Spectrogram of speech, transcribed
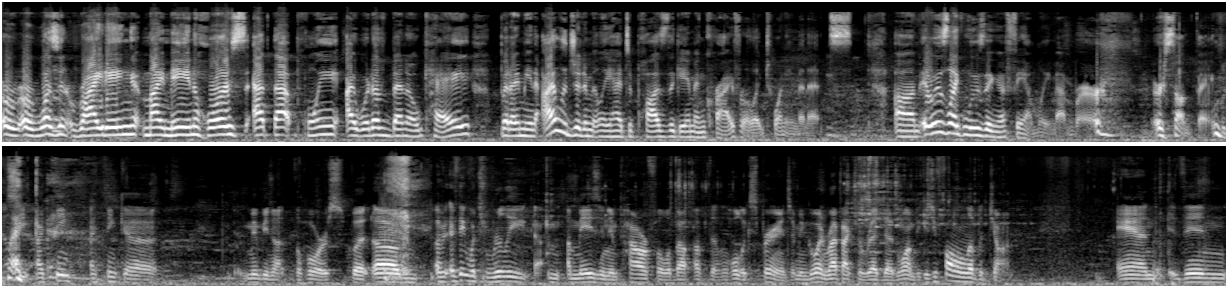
or, or wasn't riding my main horse at that point, I would have been okay. But I mean, I legitimately had to pause the game and cry for like 20 minutes. Um, it was like losing a family member or something. But Like, see, I think I think uh, maybe not the horse, but um, I think what's really um, amazing and powerful about of the whole experience. I mean, going right back to Red Dead One because you fall in love with John, and then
